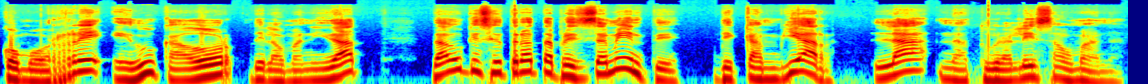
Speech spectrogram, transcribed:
como reeducador de la humanidad, dado que se trata precisamente de cambiar la naturaleza humana.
